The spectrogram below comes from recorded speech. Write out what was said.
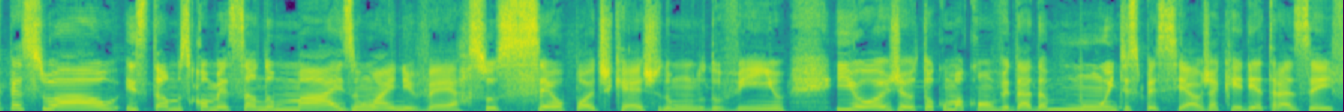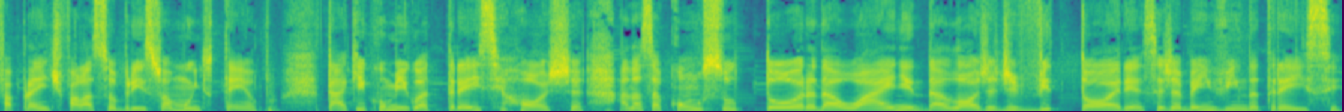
pessoal, estamos começando mais um Wineverso, seu podcast do mundo do vinho. E hoje eu tô com uma convidada muito especial. Já queria trazer pra gente falar sobre isso há muito tempo. Tá aqui comigo a Tracy Rocha, a nossa consultora da wine da loja de Vitória. Seja bem-vinda, Tracy.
